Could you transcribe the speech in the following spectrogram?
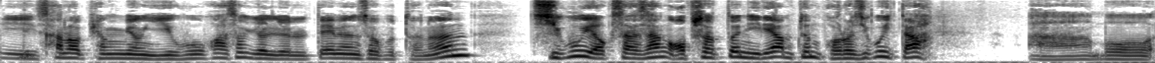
이 산업혁명 이후 화석 연료를 떼면서부터는 지구 역사상 없었던 일이 아무튼 벌어지고 있다. 아, 뭐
